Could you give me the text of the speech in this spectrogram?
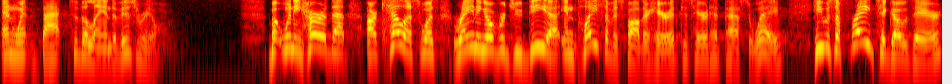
and went back to the land of Israel. But when he heard that Archelaus was reigning over Judea in place of his father Herod, because Herod had passed away, he was afraid to go there,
